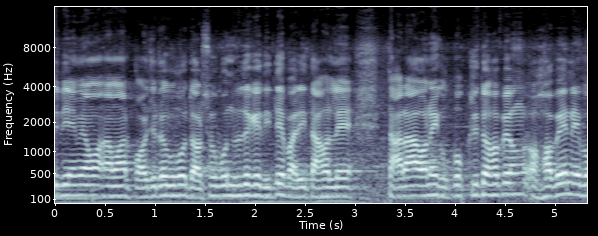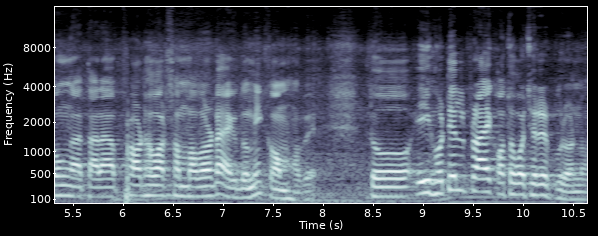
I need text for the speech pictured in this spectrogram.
যদি আমি আমার পর্যটক ও দর্শক বন্ধুদেরকে দিতে পারি, তাহলে তারা অনেক উপকৃত হবে হবেন এবং তারা ফ্রড হওয়ার সম্ভাবনাটা একদমই কম হবে। তো এই হোটেল প্রায় কত বছরের পুরনো?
